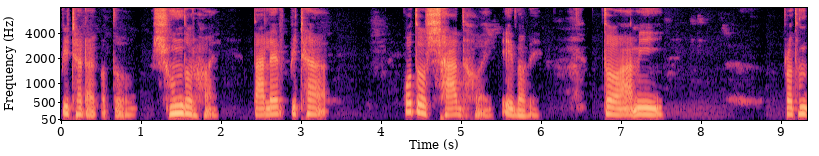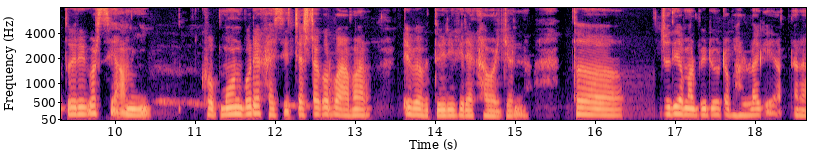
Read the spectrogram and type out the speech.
পিঠাটা কত সুন্দর হয়। তালের পিঠা কত স্বাদ হয় এইভাবে। তো আমি প্রথম তৈরি করছি, আমি খুব মন ভরে খাইছি, চেষ্টা করব আবার এইভাবে তৈরি করে খাওয়ার জন্য। তো যদি আমার ভিডিওটা ভালো লাগে, আপনারা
